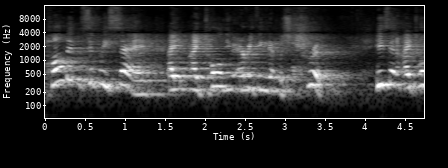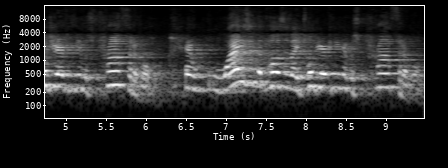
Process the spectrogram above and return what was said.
Paul didn't simply say, I, I told you everything that was true. He said, I told you everything that was profitable. And why is it that Paul says, I told you everything that was profitable?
